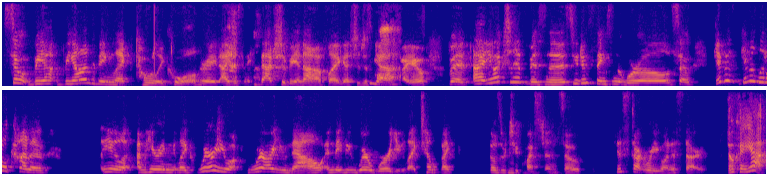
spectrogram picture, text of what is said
so beyond beyond being like totally cool, right? I just think that should be enough. Like I should just qualify yeah. you. But uh, you actually have business. You do things in the world. So give it give a little kind of, you know, I'm hearing like where are you? Where are you now? And maybe where were you? Like tell like those are 2 mm-hmm. questions. So just start where you want to start. Okay, yeah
